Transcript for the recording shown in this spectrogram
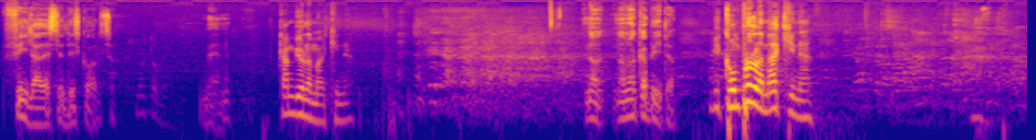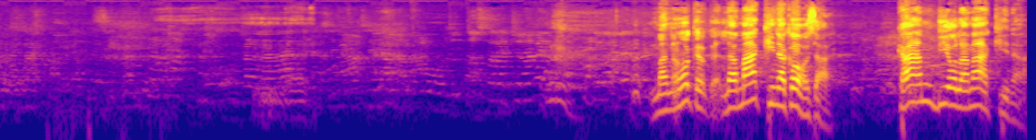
Fila adesso il discorso. Molto bene. bene. Cambio la macchina. No, non ho capito. Mi compro la macchina. Ma non ho capito. La macchina cosa? Cambio la macchina.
